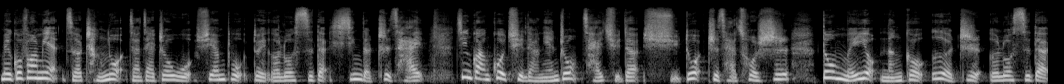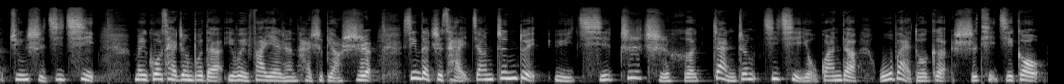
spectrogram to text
美国方面则承诺将在周五宣布对俄罗斯的新的制裁。尽管过去两年中采取的许多制裁措施都没有能够。遏制俄罗斯的军事机器，美国财政部的一位发言人还是表示，新的制裁将针对与其支持和战争机器有关的五百多个实体机构。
